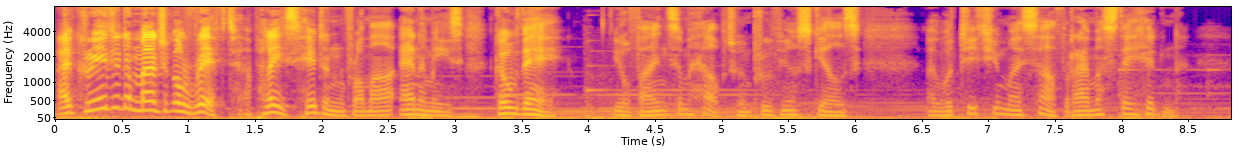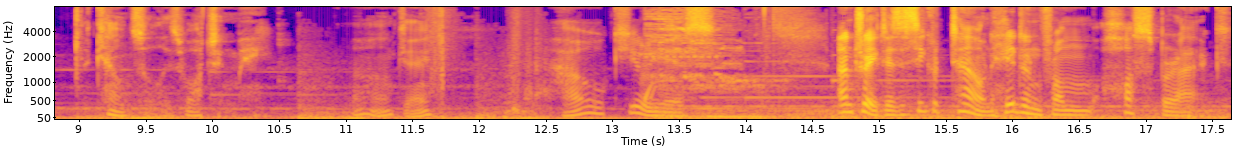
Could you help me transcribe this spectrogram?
I've created a magical rift, a place hidden from our enemies. Go there. You'll find some help to improve your skills. I would teach you myself, but I must stay hidden. The council is watching me. Oh, okay. How curious. Antrait is a secret town hidden from Hosperak.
